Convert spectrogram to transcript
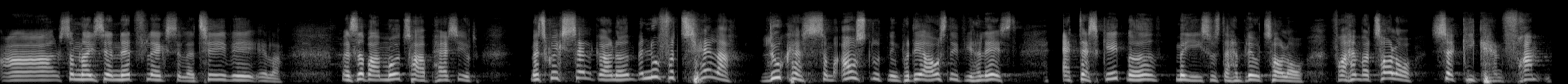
Ah, som når I ser Netflix eller tv, eller man sidder bare og modtager passivt. Man skulle ikke selv gøre noget, men nu fortæller Lukas som afslutning på det afsnit, vi har læst, at der skete noget med Jesus, da han blev 12 år. Fra han var 12 år, så gik han frem.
